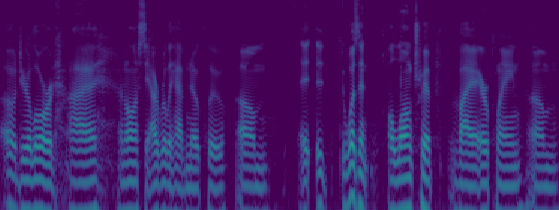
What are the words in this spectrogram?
Oh dear Lord, I, in honesty, I really have no clue. Um, it, it, it wasn't a long trip via airplane. Um,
